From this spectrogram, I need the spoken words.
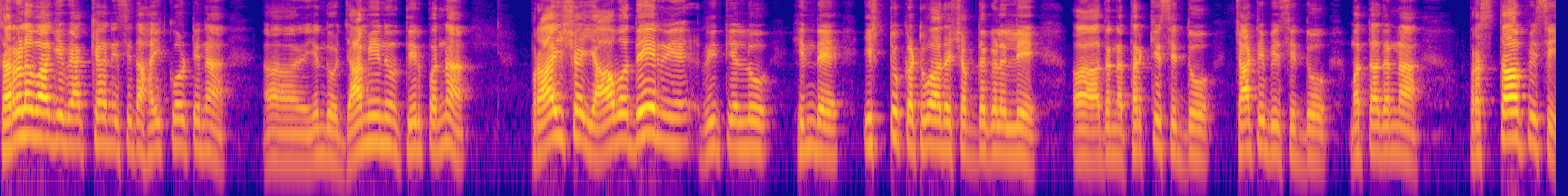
ಸರಳವಾಗಿ ವ್ಯಾಖ್ಯಾನಿಸಿದ ಹೈಕೋರ್ಟಿನ ಎಂದು ಜಾಮೀನು ತೀರ್ಪನ್ನು ಪ್ರಾಯಶಃ ಯಾವುದೇ ರೀತಿಯಲ್ಲೂ ಹಿಂದೆ ಇಷ್ಟು ಕಟುವಾದ ಶಬ್ದಗಳಲ್ಲಿ ಅದನ್ನು ತರ್ಕಿಸಿದ್ದು, ಚಾಟಿ ಬೀಸಿದ್ದು, ಮತ್ತು ಅದನ್ನು ಪ್ರಸ್ತಾಪಿಸಿ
